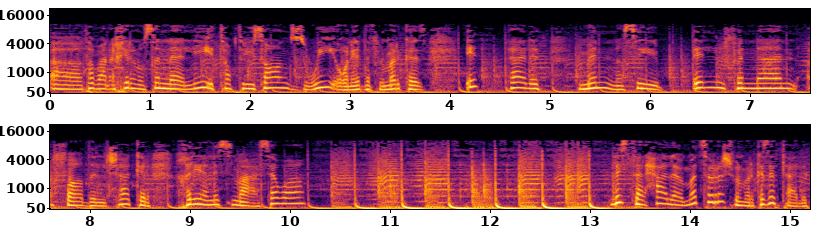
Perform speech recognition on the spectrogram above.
آه طبعا أخيرا وصلنا لل Top 3 songs وأغنيتنا في المركز الثالث من نصيب الفنان فاضل شاكر. خلينا نسمع سوا. لسه الحالة ما تسرش في المركز الثالث.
